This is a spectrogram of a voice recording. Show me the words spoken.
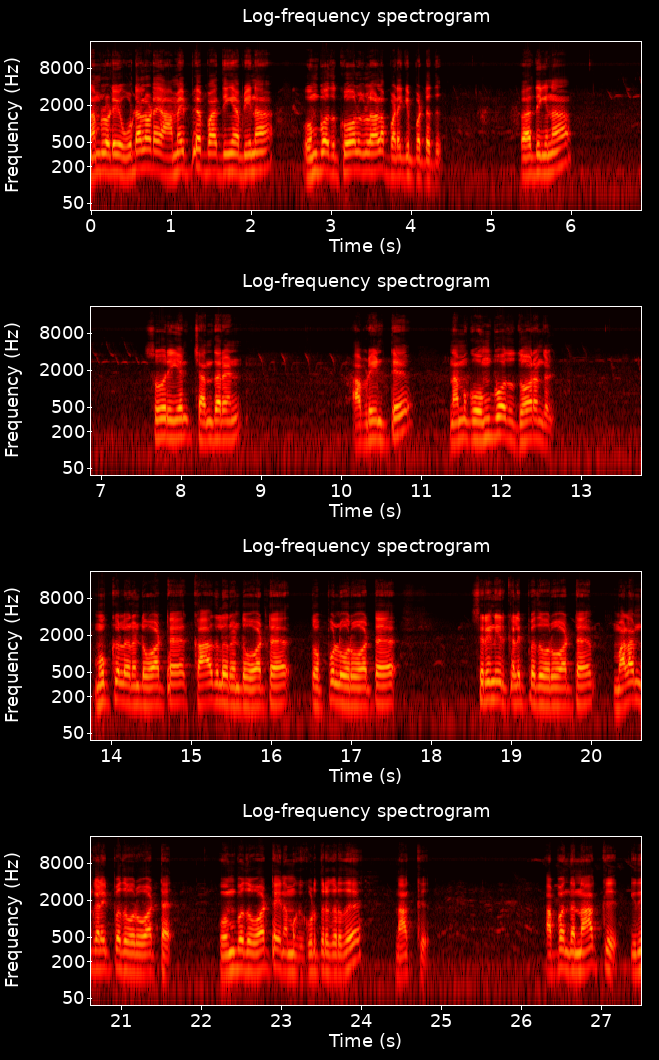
நம்மளுடைய உடலுடைய அமைப்பே பார்த்திங்க அப்படின்னா ஒம்பது கோள்களால் படைக்கப்பட்டது. பார்த்திங்கன்னா சூரியன் சந்திரன் அப்படின்ட்டு நமக்கு ஒம்பது தூரங்கள். மூக்கில் ரெண்டு ஓட்டை காதில் ரெண்டு ஓட்டை தொப்புள் ஒரு ஓட்டை சிறுநீர் கழிப்பது ஒரு ஓட்டை மலம் கழிப்பது ஒரு ஓட்டை. ஒம்பது ஓட்டை நமக்கு கொடுத்துருக்கிறது நாக்கு. அப்போ இந்த நாக்கு இது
